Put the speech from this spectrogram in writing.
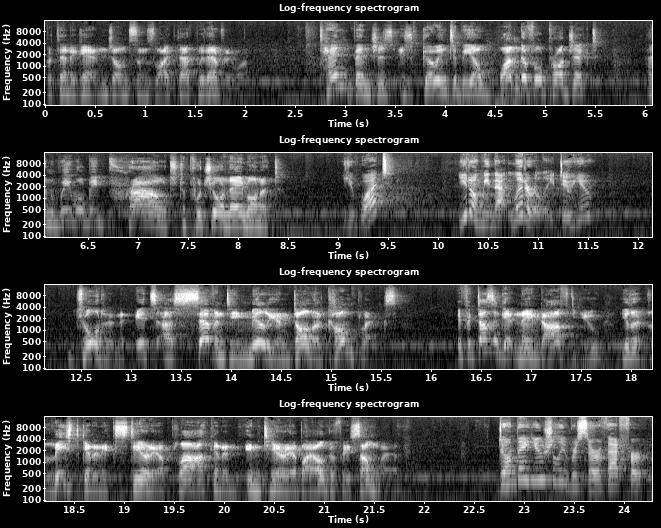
But then again, Johnson's like that with everyone. Ten Benches is going to be a wonderful project, and we will be proud to put your name on it. You what? You don't mean that literally, do you? Jordan, it's a $70 million complex. If it doesn't get named after you, you'll at least get an exterior plaque and an interior biography somewhere. Don't they usually reserve that for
